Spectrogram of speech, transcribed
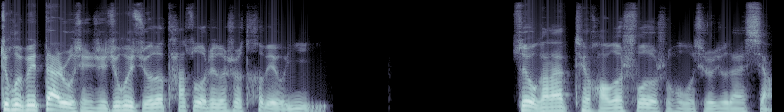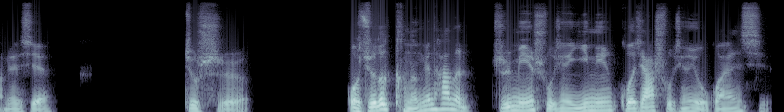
就会被带入进去，就会觉得他做这个事特别有意义。所以我刚才听豪哥说的时候，我其实就在想这些，就是我觉得可能跟他的殖民属性、移民国家属性有关系。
